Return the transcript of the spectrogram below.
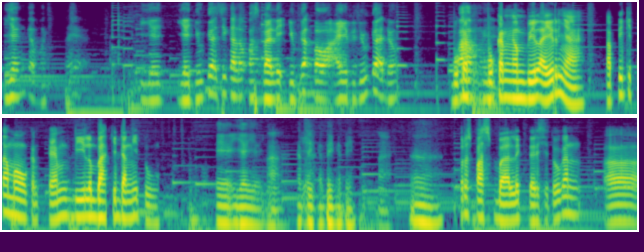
iya enggak maksud saya iya iya juga sih kalau pas balik juga bawa air juga dong Bukan Paham, ya? bukan ngambil airnya, tapi kita mau ke camp di Lembah Kidang itu. oke iya iya iya Nah, ngerti iya. ngerti ngerti Nah. Ah. Terus pas balik dari situ kan eh,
